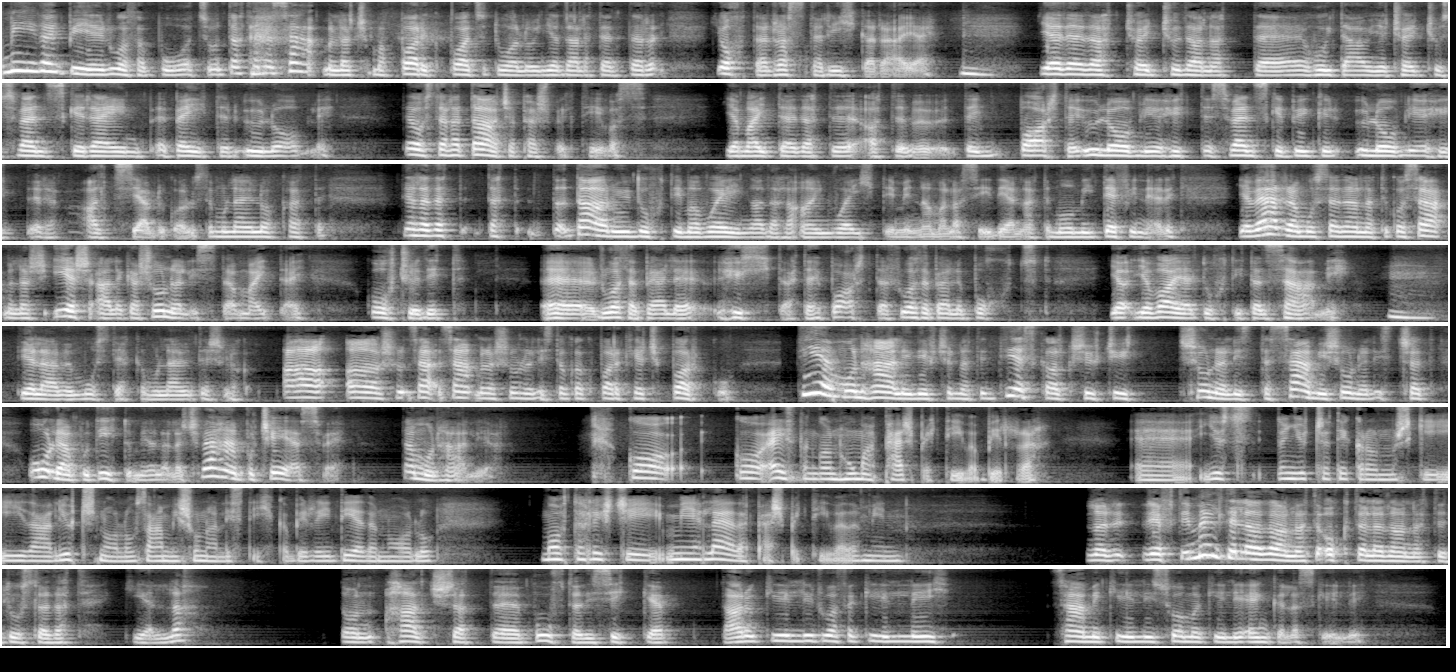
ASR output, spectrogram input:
Mitä ei pidä ruotsa puhutsuun. Tähtänä säämällä, että mä parik paatsutuolluin ja tällä tämän johtan rasta riikaräjä. Mm. Ja det att tjöjtjudan att huitau ja tjöjtju svenske rein beiter ulovlig. Det är tällä taatsa perspektivas. Ja mä itse, että, että de barta ulovliga hytter, svenska bygger ulovliga hytter, allt jävla kolmasta. Mulla ei lokka, Tiellä, että taaru duhti mä voinga tällä ain voihti minna mä lasiden, että mä omi defineerit. Ja värra musta tämän, että kun sä meillä ies alka journalista maitai kohtsudit ruota päälle hyhtä tai parta, ruota päälle pohtst. Ja, ja vaajal duhti tämän saami. Mm tiedämme musta ehkä mun a saamalla journalista on kak park hech parkku. Tie mun hääli divtsun, että ties kalk syhtsi journalista, saami journalista, että olean på tihtumielellä, vähän CSV. Tämä mun hääliä. Ko, ko eistan kon huma perspektiiva birra. Eh, just don jutsa tekar on muski i dal jutsnolu saami journalistiikka birra i tiedonolu. Mutta lyhtsi mie lädä perspektiiva min No reftimeltä ladannat oktaladannat tusladat kiellä. On haltsat puhtadi sikke ruotsakilli, saamikilli, suomakilli, enkelaskilli.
